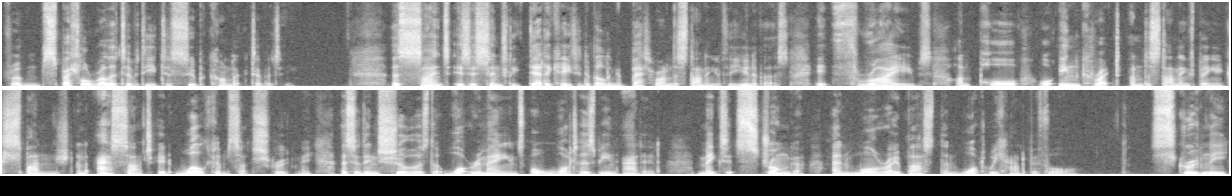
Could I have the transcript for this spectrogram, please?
from special relativity to superconductivity. As science is essentially dedicated to building a better understanding of the universe, it thrives on poor or incorrect understandings being expunged, and as such it welcomes such scrutiny, as it ensures that what remains or what has been added makes it stronger and more robust than what we had before. Scrutiny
